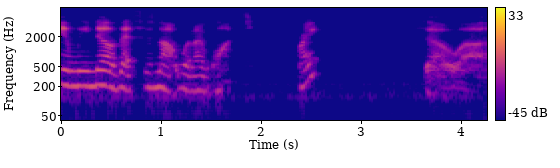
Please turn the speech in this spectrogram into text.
and we know this is not what i want right so uh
